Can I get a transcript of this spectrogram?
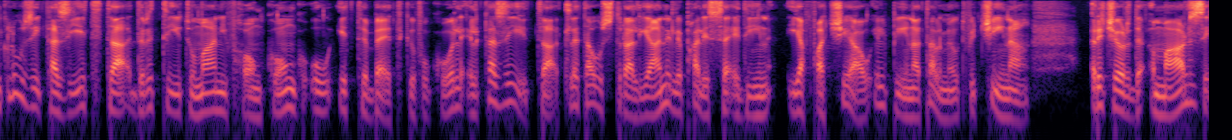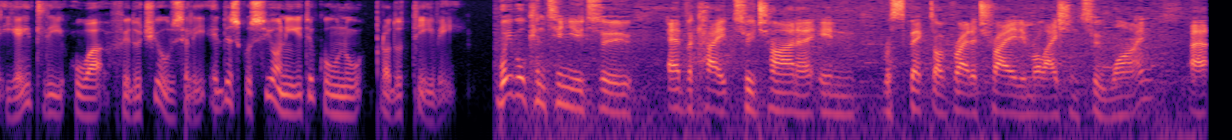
inklużi każijiet ta' drittijiet umani f'Hong Kong u t-Tibet, kif ukoll il-każijiet ta' tliet Awstraljani li bħalissa qegħdin jaffaċċjaw il-piena tal-mewt fiċ-Ċina. Richard Marles jgħid li huwa fiduċjuż li d-diskussjonijiet ikunu produttivi. We will continue to advocate to China in respect of greater trade in relation to wine. Uh,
